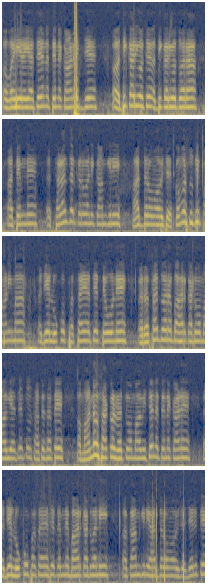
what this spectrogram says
વહી રહ્યા છે અને તેને કારણે જ અધિકારીઓ છે, અધિકારીઓ દ્વારા તેમને સ્થળાંતર કરવાની કામગીરી હાથ ધરવામાં આવે છે. કમર સુધી પાણીમાં જે લોકો ફસાયા છે, તેઓને રસા દ્વારા બહાર કાઢવામાં આવ્યા છે. તો સાથે સાથે માનવ સાંકળ રચવામાં આવી છે અને તેને કારણે જે લોકો ફસાયા છે, તેમને બહાર કાઢવાની કામગીરી હાથ ધરવામાં આવી છે. જે રીતે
